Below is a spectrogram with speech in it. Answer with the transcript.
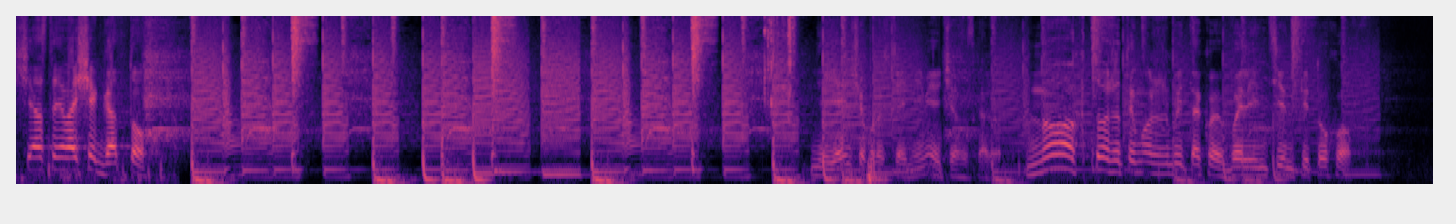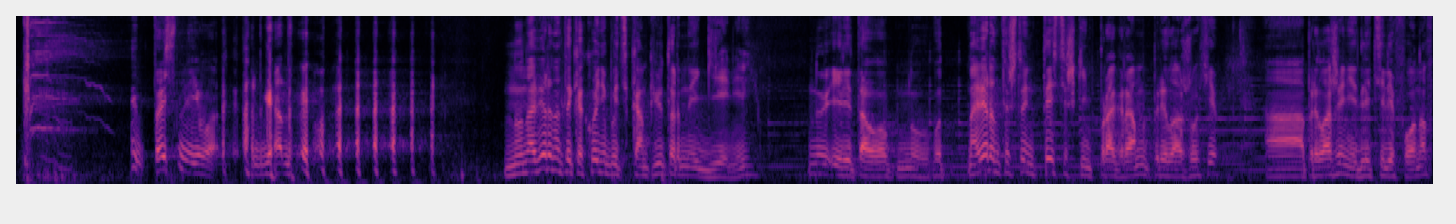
Сейчас-то я вообще готов. Ничего против тебя не имею, честно скажу. Но кто же ты можешь быть такой, Валентин Петухов? Точно его отгадываем? Ну, наверное, ты какой-нибудь компьютерный гений. Ну, или того, ну, вот, наверное, ты что-нибудь тестишь, какие-нибудь программы, приложухи, а, приложения для телефонов,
